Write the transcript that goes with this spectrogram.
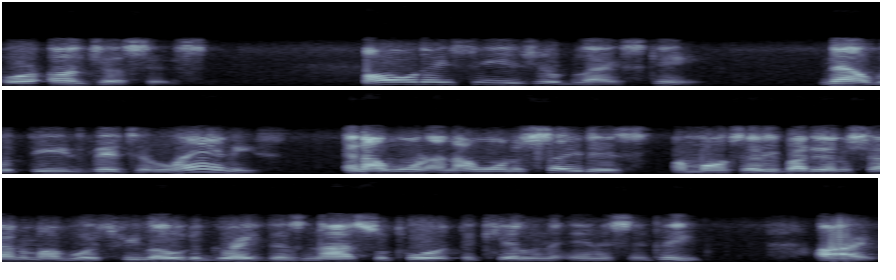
or unjust citizen, all they see is your black skin. Now with these vigilantes, and I want and I want to say this amongst everybody understanding my voice, Philo the Great does not support the killing of innocent people. All right.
